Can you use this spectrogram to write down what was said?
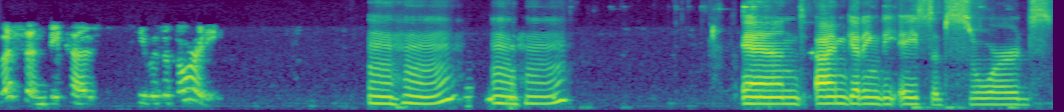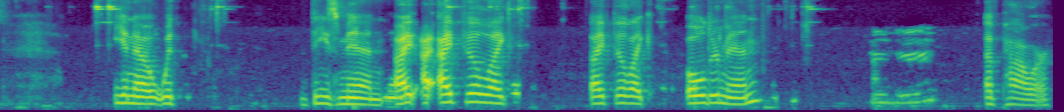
listen because he was authority. Mm-hmm. Mm-hmm. And I'm getting the Ace of Swords. You know, with these men, I, I, I feel like I feel like older men Mm-hmm. of power.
